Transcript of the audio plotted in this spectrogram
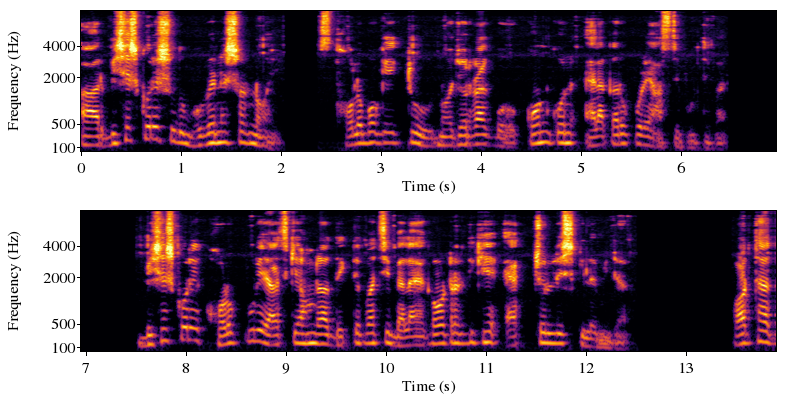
আর বিশেষ করে শুধু ভুবনেশ্বর নয়, স্থলবগে একটু নজর রাখব কোন কোন এলাকার উপরে আসতে পড়তে পারে। বিশেষ করে খড়গপুরে আজকে আমরা দেখতে পাচ্ছি বেলা এগারোটার দিকে একচল্লিশ কিলোমিটার। অর্থাৎ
